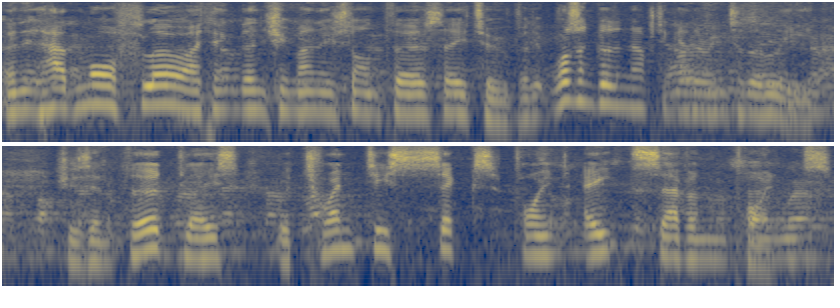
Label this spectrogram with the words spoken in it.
And it had more flow, I think, than she managed on Thursday too. But it wasn't good enough to get her into the lead. She's in third place with 26.87 points.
